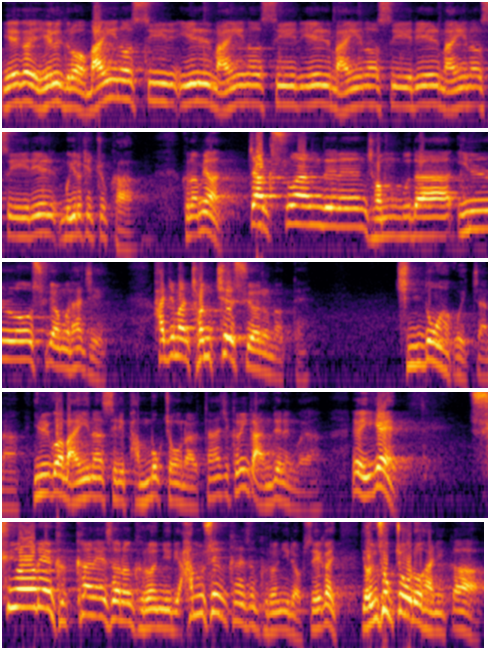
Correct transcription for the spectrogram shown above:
얘가 예를 들어 마이너스 1, 1, 마이너스 1, 1, 마이너스 1, 1, 마이너스 1, 1, 뭐 이렇게 쭉 가. 그러면 짝수항들은 전부 다 1로 수렴을 하지. 하지만 전체 수열은 어때? 진동하고 있잖아. 1과 마이너스 1이 반복적으로 나타나지. 그러니까 안 되는 거야. 그러니까 이게 수열의 극한에서는 그런 일이, 함수의 극한에서는 그런 일이 없어. 얘가 연속적으로 가니까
